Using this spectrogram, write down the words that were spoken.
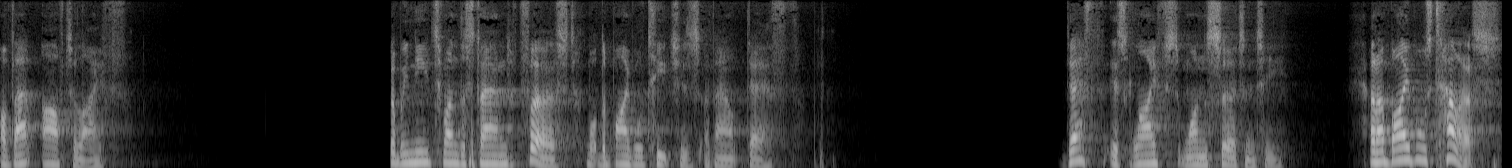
of that afterlife. But we need to understand first what the Bible teaches about death. Death is life's one certainty. And our Bibles tell us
